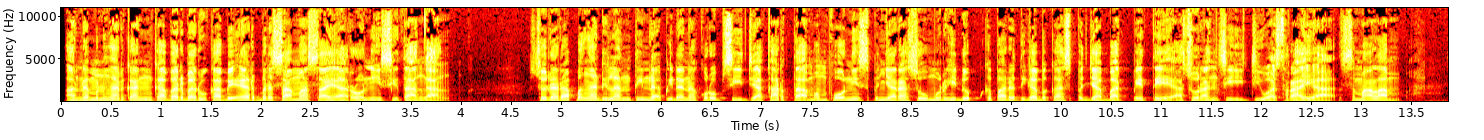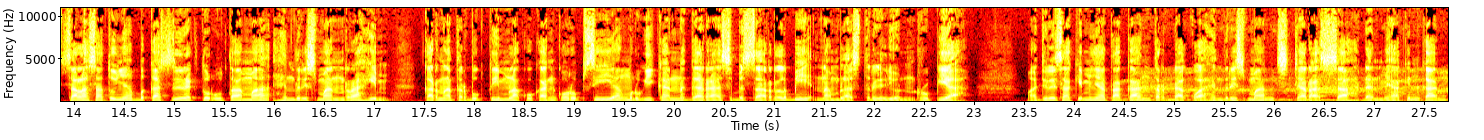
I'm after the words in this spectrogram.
Anda mendengarkan kabar baru KBR bersama saya Roni Sitanggang. Saudara Pengadilan Tindak Pidana Korupsi Jakarta memvonis penjara seumur hidup kepada tiga bekas pejabat PT Asuransi Jiwasraya semalam. Salah satunya bekas Direktur Utama Hendrisman Rahim karena terbukti melakukan korupsi yang merugikan negara sebesar lebih 16 triliun rupiah. Majelis Hakim menyatakan terdakwa Hendrisman secara sah dan meyakinkan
